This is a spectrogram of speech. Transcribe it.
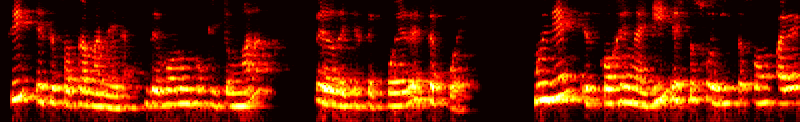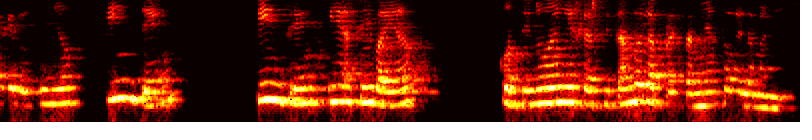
¿Sí? Esa es otra manera. Demora un poquito más, pero de que se puede, se puede. Muy bien, escogen allí. Estos jueguitos son para que los niños pinten, pinten y así vayan, continúen ejercitando el aprestamiento de la manito.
